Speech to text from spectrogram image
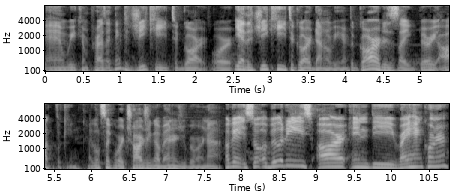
and we can press I think the G key to guard, or yeah, the G key to guard down over here. The guard is like very odd looking. It looks like we're charging up energy, but we're not. Okay, so abilities are in the right hand corner.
